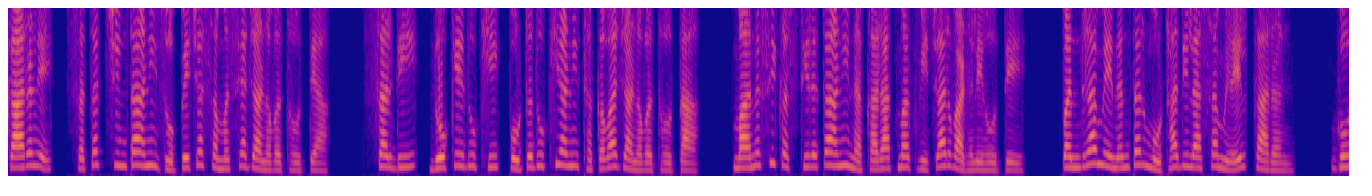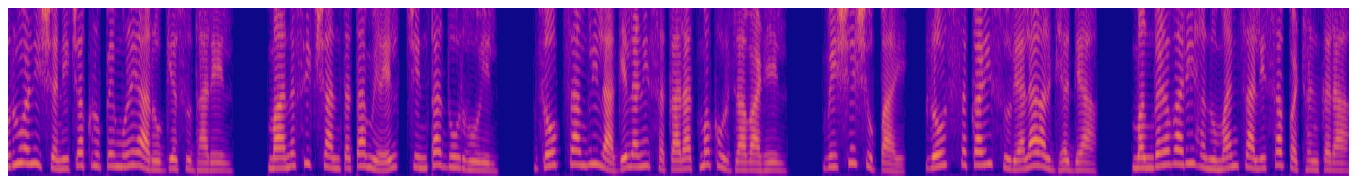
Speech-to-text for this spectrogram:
कारणे सतत चिंता आणि झोपेच्या समस्या जाणवत होत्या. सर्दी डोकेदुखी पोटदुखी आणि थकवा जाणवत होता. मानसिक अस्थिरता आणि नकारात्मक विचार वाढले होते. पंधरा मेनंतर मोठा दिलासा मिळेल कारण गुरु आणि शनीच्या कृपेमुळे आरोग्य सुधारेल. मानसिक शांतता मिळेल चिंता दूर होईल. झोप चांगली लागेल आणि सकारात्मक ऊर्जा वाढेल. विशेष उपाय. रोज सकाळी सूर्याला अर्घ्य द्या. मंगळवारी हनुमान चालिसा पठण करा.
